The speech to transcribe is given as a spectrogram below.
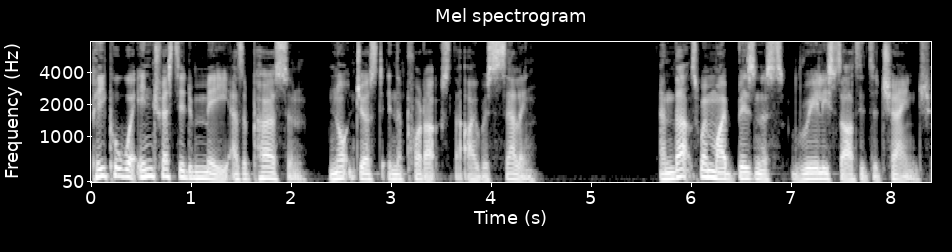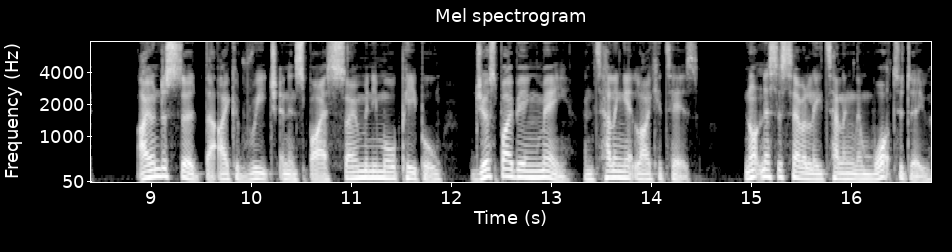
People were interested in me as a person, not just in the products that I was selling. And that's when my business really started to change. I understood that I could reach and inspire so many more people just by being me and telling it like it is, not necessarily telling them what to do,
